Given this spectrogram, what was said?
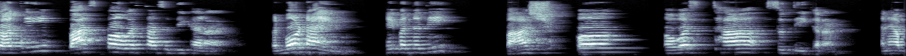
ચોથી બાષ્પ અવસ્થા શુદ્ધિકરણ. વન મોર ટાઈમ એ પદ્ધતિ બાષ્પ અવસ્થા શુદ્ધિકરણ. અને આ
